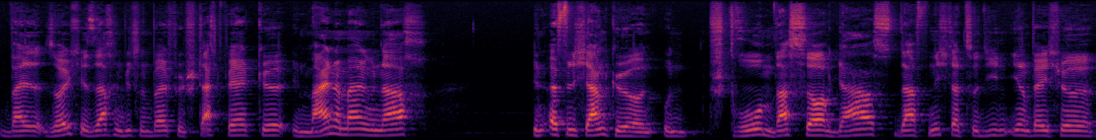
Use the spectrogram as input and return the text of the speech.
weil solche Sachen wie zum Beispiel Stadtwerke in meiner Meinung nach in öffentliche Hand gehören und Strom, Wasser, Gas darf nicht dazu dienen, irgendwelche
